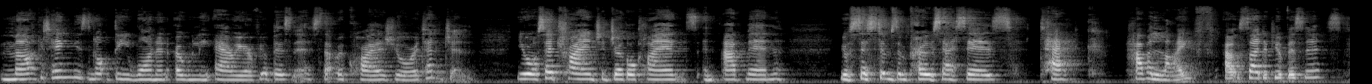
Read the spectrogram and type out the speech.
marketing is not the one and only area of your business that requires your attention. You're also trying to juggle clients and admin, your systems and processes, tech, have a life outside of your business.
